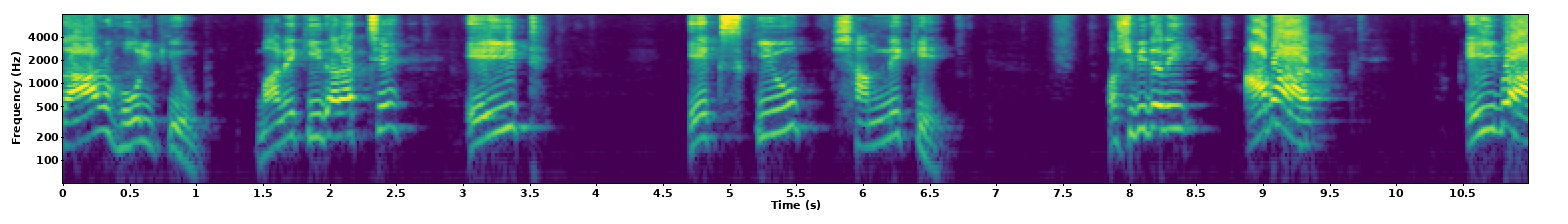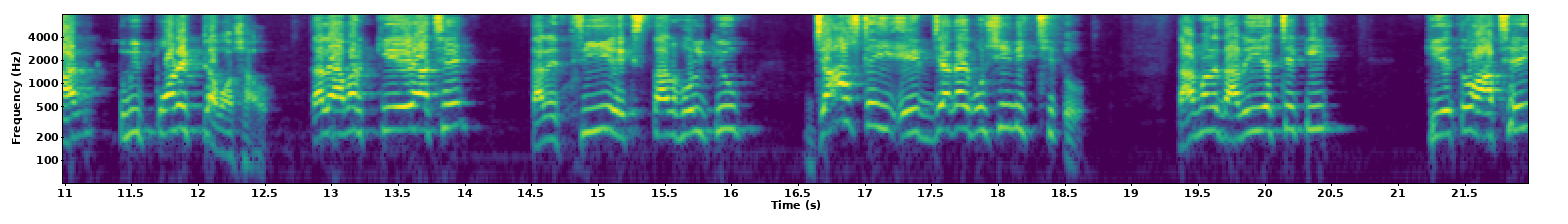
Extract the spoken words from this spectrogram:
তার হোল কিউব মানে কি দাঁড়াচ্ছে? এইট এক্স কিউব সামনে কে অসুবিধা নেই। আবার, এইবার তুমি পরেরটা বসাও। তাহলে আবার কে আছে? তাহলে থ্রি এক্স তার হোল কিউব জাস্ট এই এর জায়গায় বসিয়ে দিচ্ছি তো। তার মানে দাঁড়িয়ে যাচ্ছে কি? কে তো আছেই?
